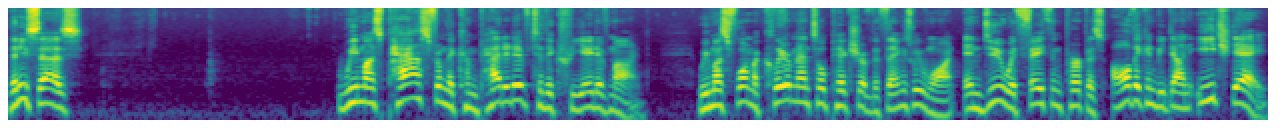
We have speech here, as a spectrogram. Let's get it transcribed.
Then he says, we must pass from the competitive to the creative mind. We must form a clear mental picture of the things we want and do with faith and purpose all that can be done each day,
